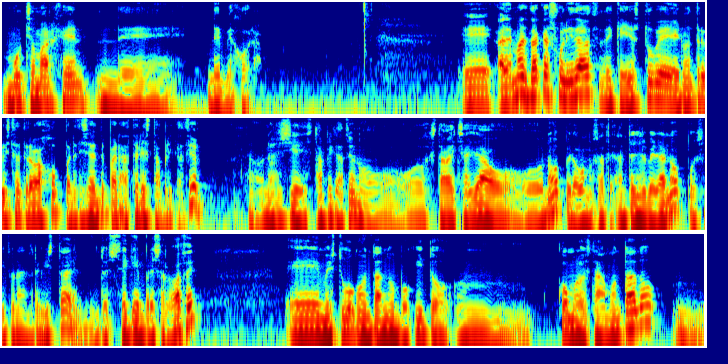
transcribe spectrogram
mucho margen de mejora. Eh, además, da casualidad de que yo estuve en una entrevista de trabajo precisamente para hacer esta aplicación. No, sé si esta aplicación o estaba hecha ya o, no, pero vamos, antes del verano pues hice una entrevista, entonces sé qué empresa lo hace. Eh, me estuvo contando un poquito mm, cómo lo estaba montado mm,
